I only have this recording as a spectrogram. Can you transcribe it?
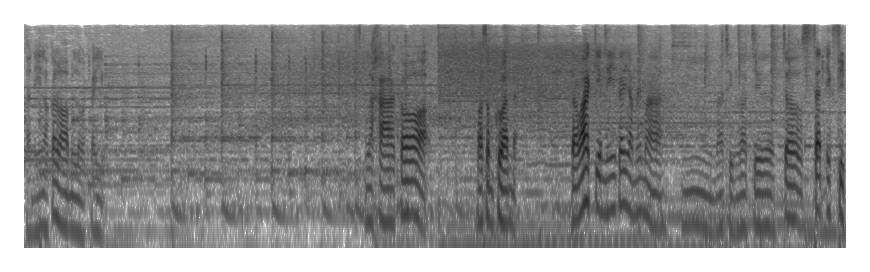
ตอนนี้เราก็รอมันโหลดไปอยู่ ราคาก็พอสมควรอะแต่ว่าเกมนี้ก็ยังไม่มา นี่มาถึงเราเจอเจ้า ZX10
